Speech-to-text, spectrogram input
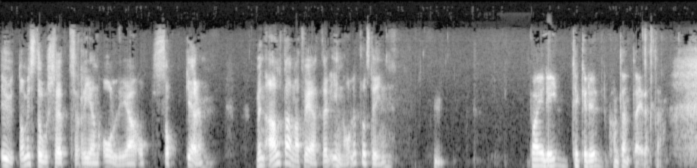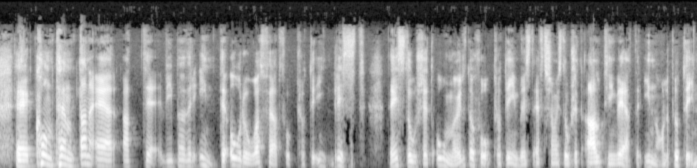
utom i stort sett ren olja och socker. Men allt annat vi äter innehåller protein. Vad är din, tycker du, kontenta i detta? Eh, kontentan är att eh, vi behöver inte oroa oss för att få proteinbrist. Det är i stort sett omöjligt att få proteinbrist eftersom i stort sett allting vi äter innehåller protein.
